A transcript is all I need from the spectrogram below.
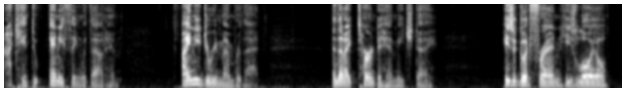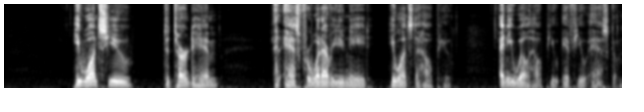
I can't do anything without Him. I need to remember that. And then I turn to Him each day. He's a good friend, He's loyal. He wants you to turn to Him and ask for whatever you need. He wants to help you, and He will help you if you ask Him.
